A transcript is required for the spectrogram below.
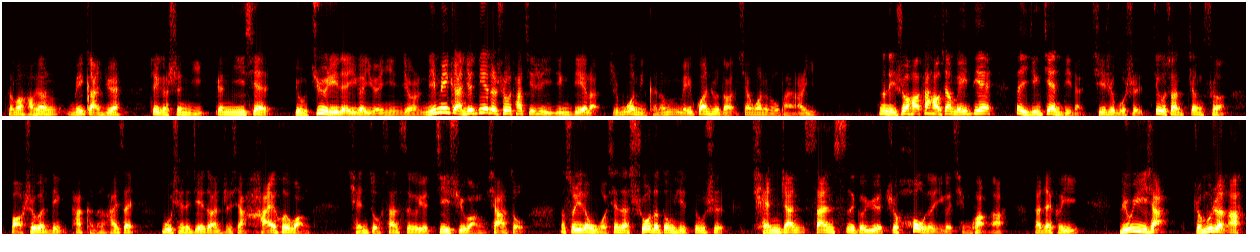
怎么好像没感觉？这个是你跟一线有距离的一个原因，就是你没感觉跌的时候，它其实已经跌了，只不过你可能没关注到相关的楼盘而已。那你说哈，它好像没跌，那已经见底了，其实不是，就算政策保持稳定，它可能还在目前的阶段之下，还会往前走三四个月，继续往下走。那所以呢，我现在说的东西都是前瞻三四个月之后的一个情况啊，大家可以留意一下准不准啊？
